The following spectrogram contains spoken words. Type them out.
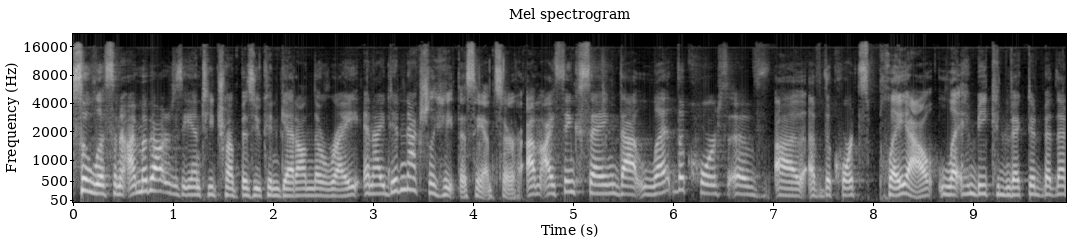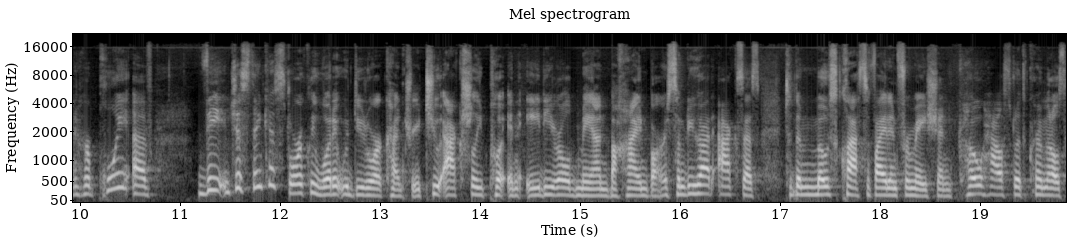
So listen, I'm about as anti-Trump as you can get on the right, and I didn't actually hate this answer. Um, I think saying that let the course of uh, of the courts play out, let him be convicted, but then her point of the just think historically what it would do to our country to actually put an 80 year old man behind bars, somebody who had access to the most classified information, co-housed with criminals.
